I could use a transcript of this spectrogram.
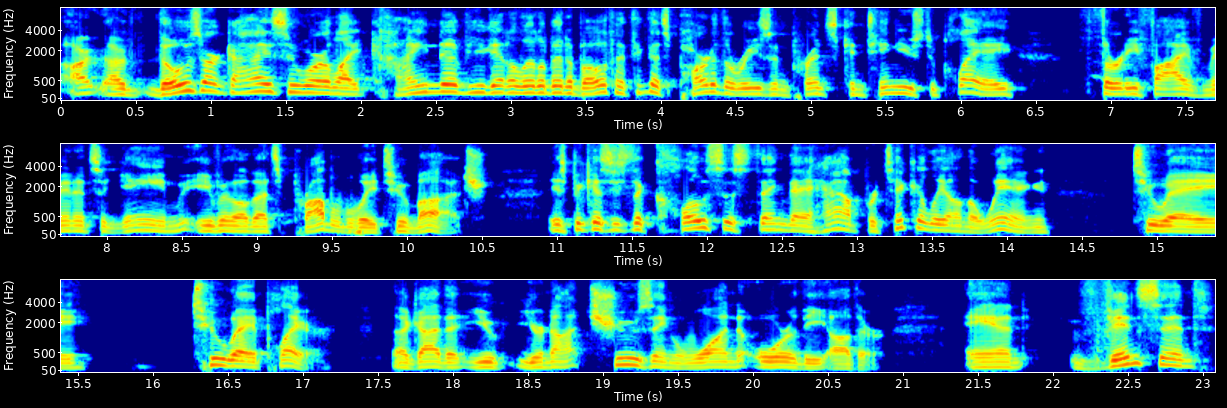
Are, are those are guys who are like kind of you get a little bit of both. I think that's part of the reason Prince continues to play 35 minutes a game, even though that's probably too much is because he's the closest thing they have, particularly on the wing, to a two-way player, a guy that you you're not choosing one or the other. And Vincent,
